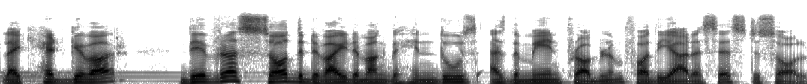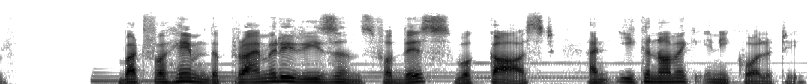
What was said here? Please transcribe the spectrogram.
Like Hedgevar, Deoras saw the divide among the Hindus as the main problem for the RSS to solve. But for him, the primary reasons for this were caste and economic inequality.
